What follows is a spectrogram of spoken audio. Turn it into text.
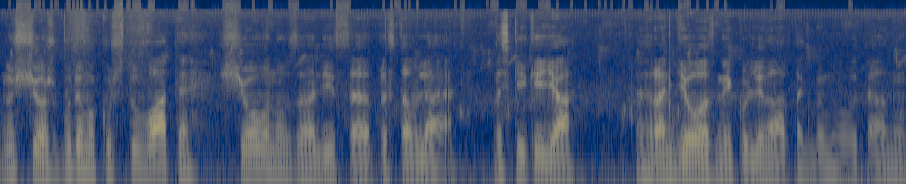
Ну що ж, будемо куштувати, що воно взагалі себе представляє. Наскільки я грандіозний кулінар, так би мовити. А ну.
